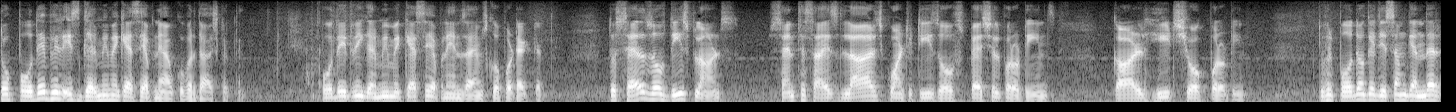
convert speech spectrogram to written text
तो पौधे फिर इस गर्मी में कैसे अपने आप को बर्दाश्त करते हैं? पौधे इतनी गर्मी में कैसे अपने एंजाइम्स को प्रोटेक्ट करते हैं? तो cells of these plants synthesize large quantities of special proteins called heat shock protein तो फिर पौधों के जिसम के अंदर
